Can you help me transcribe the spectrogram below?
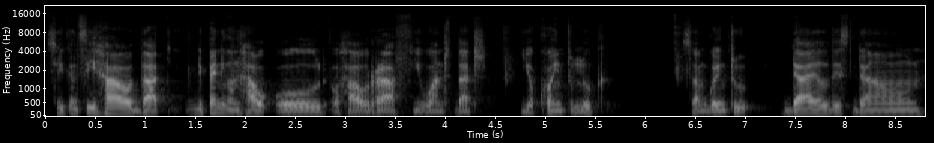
So you can see how that, depending on how old or how rough you want that your coin to look. So I'm going to dial this down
